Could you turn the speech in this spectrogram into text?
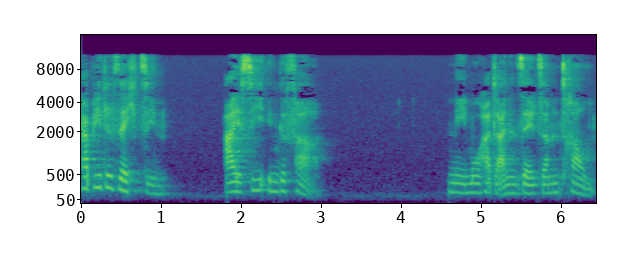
Kapitel 16 Icy in Gefahr Nemo hatte einen seltsamen Traum.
